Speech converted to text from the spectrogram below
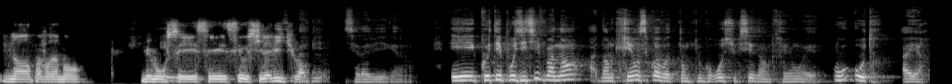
non, pas vraiment. Mais bon, c'est, c'est, c'est aussi la vie, tu vois. C'est la vie également. Et côté positif, maintenant, dans le crayon, c'est quoi votre, ton plus gros succès dans le crayon et, ou autre, ailleurs?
